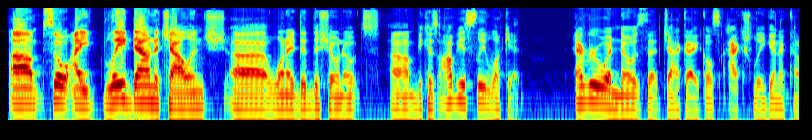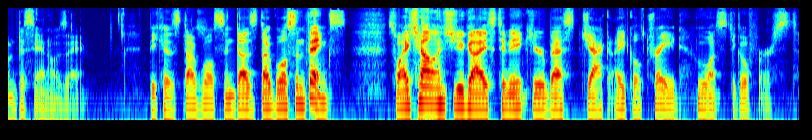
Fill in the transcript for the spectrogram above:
Um, so I laid down a challenge uh, when I did the show notes um, because obviously, look at everyone knows that Jack Eichel's actually going to come to San Jose because Doug Wilson does Doug Wilson things. So I challenged you guys to make your best Jack Eichel trade. Who wants to go first?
